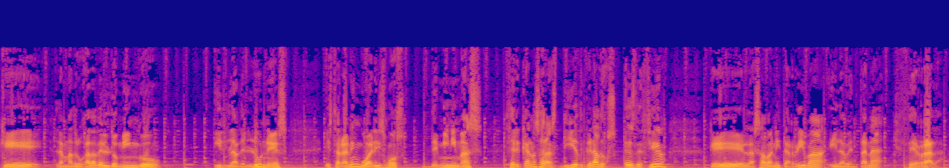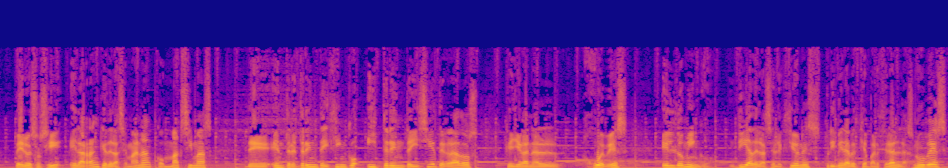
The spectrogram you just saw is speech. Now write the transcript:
que la madrugada del domingo y la del lunes estarán en guarismos de mínimas cercanos a las 10 grados, es decir, que la sabanita arriba y la ventana cerrada. Pero eso sí, el arranque de la semana con máximas de entre 35 y 37 grados que llegan al jueves, el domingo, día de las elecciones, primera vez que aparecerán las nubes,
